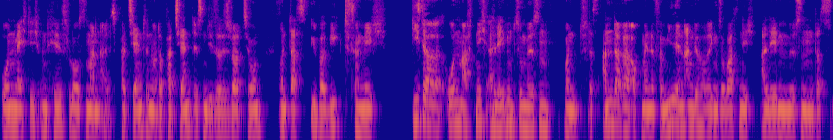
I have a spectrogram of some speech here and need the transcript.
ohnmächtig und hilflos man als Patientin oder Patient ist in dieser Situation. Und das überwiegt für mich dieser Ohnmacht nicht erleben zu müssen und dass andere, auch meine Familienangehörigen, sowas nicht erleben müssen, das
